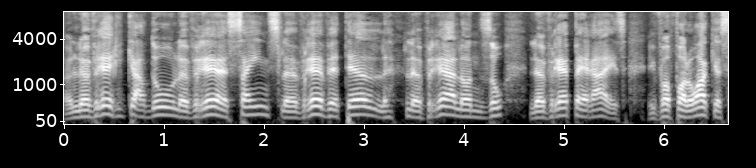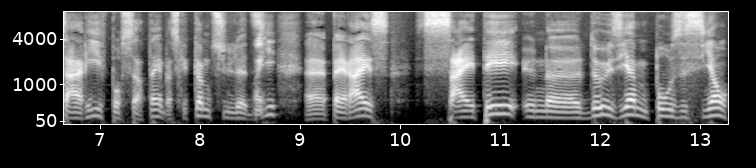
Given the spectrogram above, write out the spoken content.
euh, le vrai Ricardo, le vrai Sainz, le vrai Vettel, le vrai Alonso, le vrai Perez. Il va falloir que ça arrive pour certains parce que, comme tu l'as dit, euh, Perez, ça a été une deuxième position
